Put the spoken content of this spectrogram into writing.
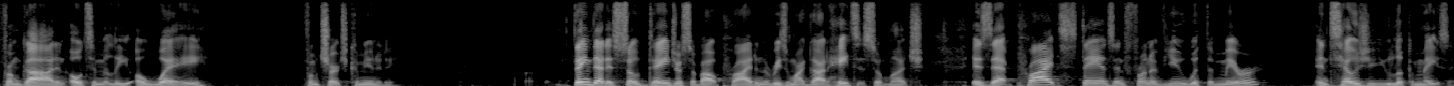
from God and ultimately away from church community. The thing that is so dangerous about pride and the reason why God hates it so much is that pride stands in front of you with the mirror and tells you you look amazing.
